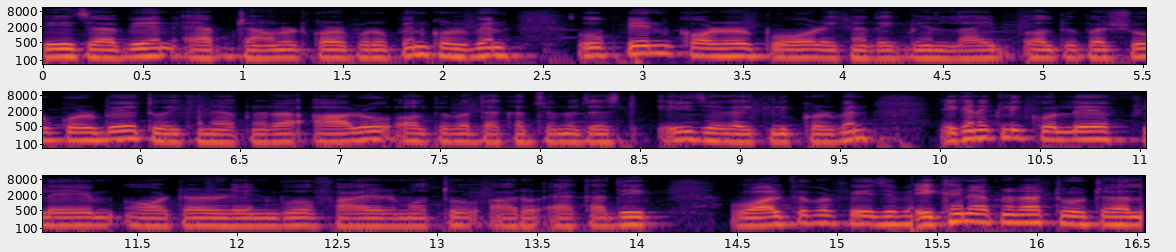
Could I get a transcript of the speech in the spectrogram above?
পেয়ে যাবেন। অ্যাপ ডাউনলোড করার পর ওপেন করবেন। ওপেন করার পর এখানে দেখবেন লাইভ ওয়ালপেপার শো করবে। তো এখানে আপনারা আরও ওয়ালপেপার দেখার জন্য জাস্ট এই জায়গায় ক্লিক করবেন। এখানে ক্লিক করলে ফ্লেম ওয়াটার রেনবো ফায়ারের মতো আরও একাধিক ওয়ালপেপার পেয়ে যাবেন। এখানে আপনারা টোটাল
